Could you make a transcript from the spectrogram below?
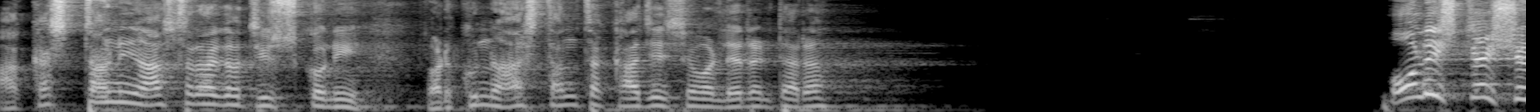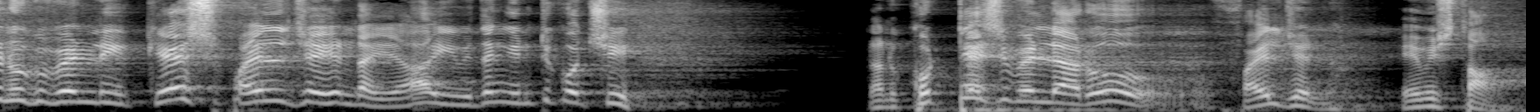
ఆ కష్టాన్ని ఆసరాగా తీసుకొని వాడుకున్న ఆస్తి అంతా కాజేసేవాళ్ళు లేరంటారా? పోలీస్ స్టేషన్కు వెళ్ళి కేసు ఫైల్ చేయండి అయ్యా. ఈ విధంగా ఇంటికి వచ్చి నన్ను కొట్టేసి వెళ్ళారు. ఫైల్ చేయండి. ఏమిస్తావు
